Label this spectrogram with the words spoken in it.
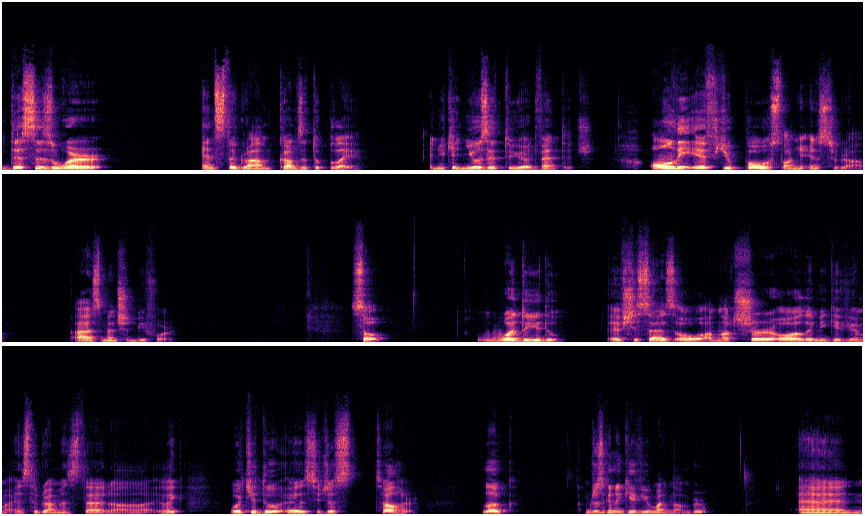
This is where Instagram comes into play and you can use it to your advantage. Only if you post on your Instagram, as mentioned before. So, what do you do? If she says, Oh, I'm not sure, or let me give you my Instagram instead, uh, like, what you do is you just tell her, Look, I'm just gonna give you my number and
